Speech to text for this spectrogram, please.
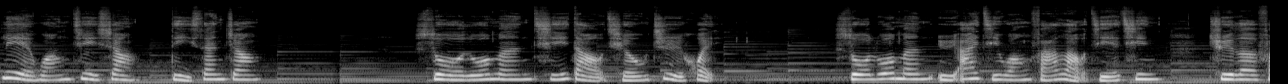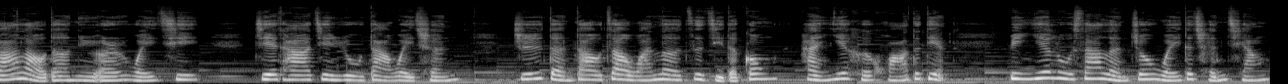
列王记上第三章。所罗门祈祷求智慧。所罗门与埃及王法老结亲，娶了法老的女儿为妻，接他进入大卫城，只等到造完了自己的宫和耶和华的殿，并耶路撒冷周围的城墙。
